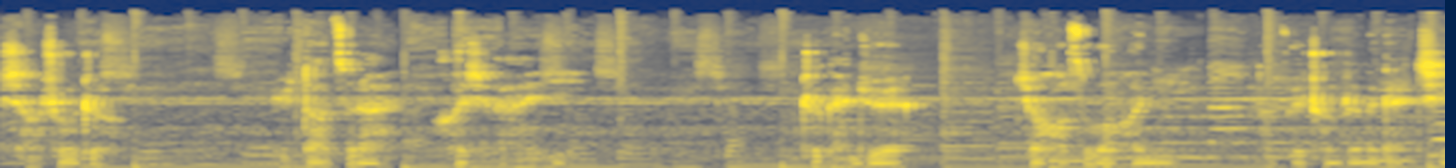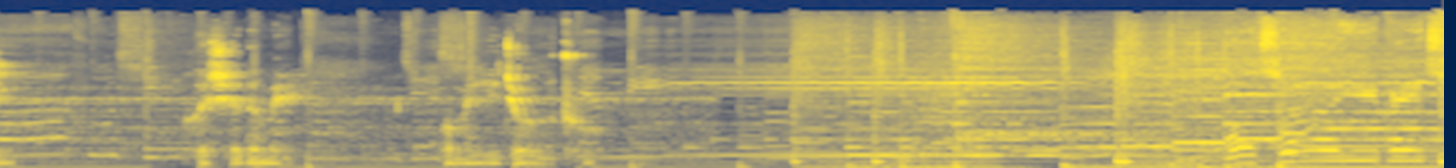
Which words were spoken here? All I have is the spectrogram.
享受着与大自然和谐的安逸，这感觉。就好似我和你那最纯真的感情，和谐的美，我们依旧如初。我这一辈子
